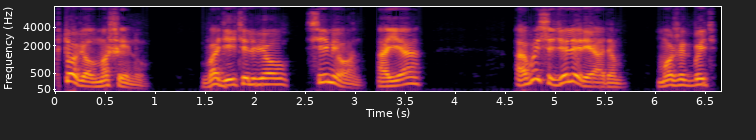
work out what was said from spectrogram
Кто вел машину? Водитель вел, Семен, а я... А вы сидели рядом. Может быть,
